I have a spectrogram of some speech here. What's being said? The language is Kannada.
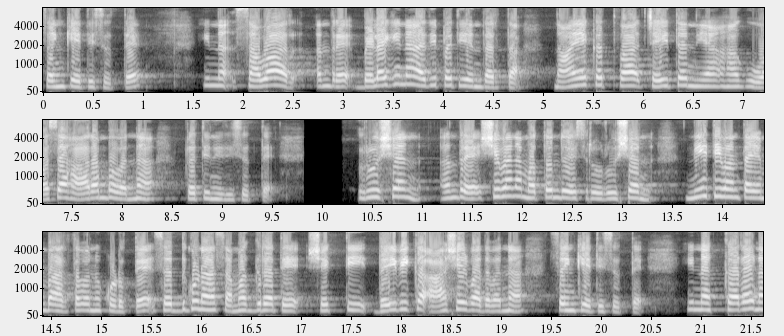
ಸಂಕೇತಿಸುತ್ತೆ. ಇನ್ನು ಸವಾರ್ ಅಂದ್ರೆ ಬೆಳಗಿನ ಅಧಿಪತಿ ಎಂದರ್ಥ. ನಾಯಕತ್ವ, ಚೈತನ್ಯ ಹಾಗೂ ಹೊಸ ಆರಂಭವನ್ನು ಪ್ರತಿನಿಧಿಸುತ್ತೆ. ಋಷನ್ ಅಂದ್ರೆ ಶಿವನ ಮತ್ತೊಂದು ಹೆಸರು ಋಷನ್. ನೀತಿವಂತ ಎಂಬ ಅರ್ಥವನ್ನು ಕೊಡುತ್ತೆ. ಸದ್ಗುಣ, ಸಮಗ್ರತೆ, ಶಕ್ತಿ, ದೈವಿಕ ಆಶೀರ್ವಾದವನ್ನ ಸಂಕೇತಿಸುತ್ತೆ. ಇನ್ನ ಕರಣ,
